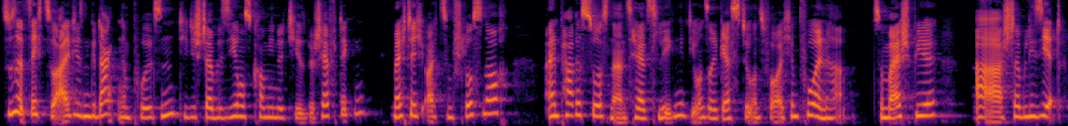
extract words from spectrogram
Zusätzlich zu all diesen Gedankenimpulsen, die die Stabilisierungscommunity beschäftigen, möchte ich euch zum Schluss noch ein paar Ressourcen ans Herz legen, die unsere Gäste uns für euch empfohlen haben. Zum Beispiel AA Stabilisiert,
